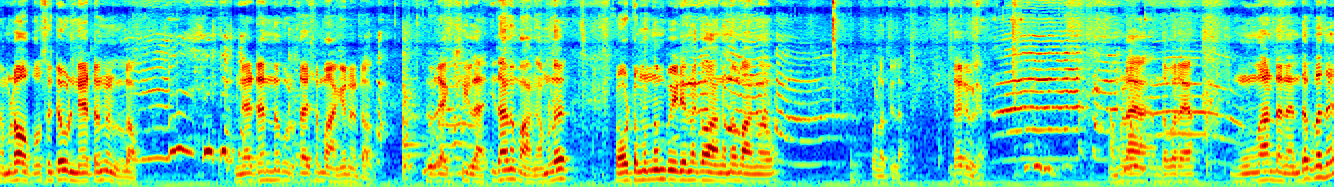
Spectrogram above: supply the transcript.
നമ്മുടെ ഓപ്പോസിറ്റ് ഉണ്ണേട്ടനുണ്ടല്ലോ ഉണ്ണേട്ടൻ ഇന്ന് കൊടുത്താഴ്ച വാങ്ങണം കേട്ടോ. ഒരു രക്ഷയില്ല. ഇതാണ് മാങ്ങ. നമ്മൾ റോട്ടുമുന്നും പീടിയെന്നൊക്കെ വാങ്ങുന്ന മാങ്ങ കൊള്ളത്തില്ല. ഇതായിരുമില്ല നമ്മളെ എന്താ പറയാ മൂവാണ്ടൻ. എന്താ അത്?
